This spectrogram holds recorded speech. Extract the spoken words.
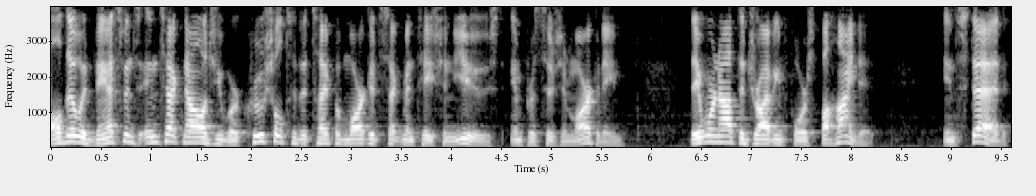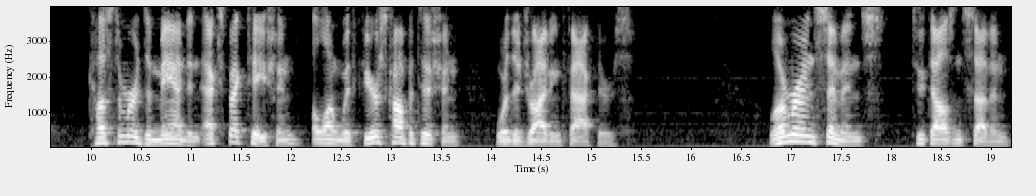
Although advancements in technology were crucial to the type of market segmentation used in precision marketing, they were not the driving force behind it. Instead, customer demand and expectation, along with fierce competition, were the driving factors. Lerner and Simmons, 2007,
